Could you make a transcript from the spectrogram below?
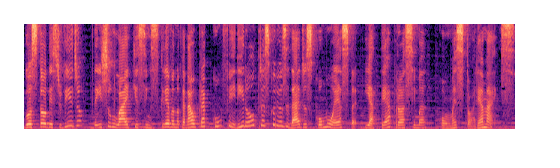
Gostou deste vídeo? Deixe um like e se inscreva no canal para conferir outras curiosidades como esta. E até a próxima com uma história a mais.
